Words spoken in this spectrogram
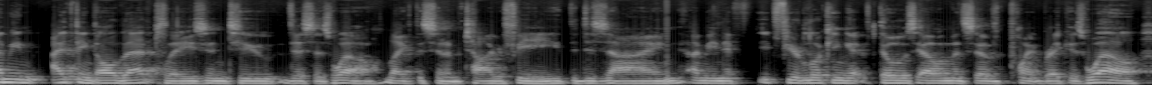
I mean, I think all that plays into this as well, like the cinematography, the design. I mean, if, if you're looking at those elements of Point Break as well,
